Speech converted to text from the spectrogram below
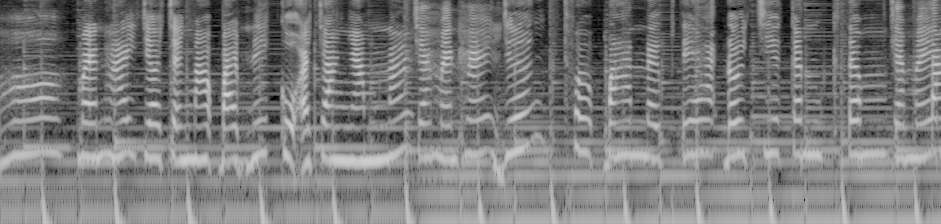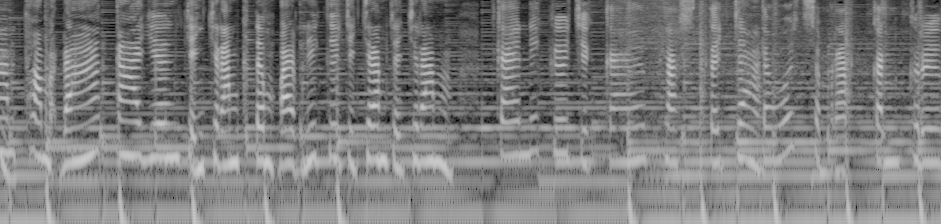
អូមែនហើយយកចេញមកបែបនេះគួរឲ្យចង់ញ៉ាំណាស់ចាស់មែនហើយយើងធ្វើបាននៅផ្ទះដូចជាកិនខ្ទឹមចាស់មែនតាមធម្មតាការយើងចិញ្ច្រាំខ្ទឹមបែបនេះគឺចិញ្ច្រាំចិញ្ច្រាំកែវនេះគឺជាកែវផ្លាស្ទិកចា៎តូចសម្រាប់កិនគ្រឿង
